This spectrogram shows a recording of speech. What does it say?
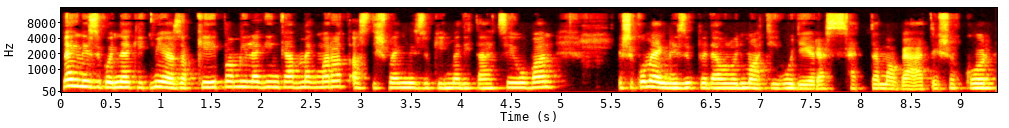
Megnézzük, hogy nekik mi az a kép, ami leginkább megmaradt, azt is megnézzük így meditációban, és akkor megnézzük például, hogy Matyi hogy érezhette magát, és akkor,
